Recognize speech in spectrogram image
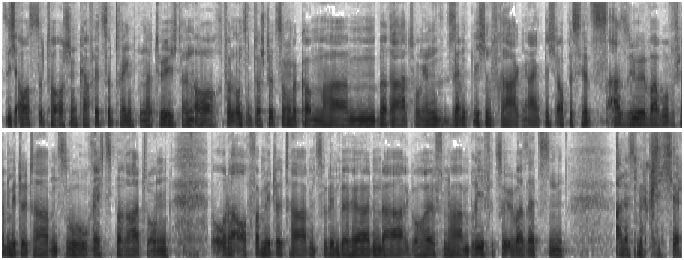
sich auszutauschen, Kaffee zu trinken, natürlich dann auch von uns Unterstützung bekommen haben, Beratungen, sämtlichen Fragen eigentlich, ob es jetzt Asyl war, wo wir vermittelt haben, zu Rechtsberatung, Rechtsberatung oder auch vermittelt haben zu den Behörden, da geholfen haben, Briefe zu übersetzen alles Mögliche.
